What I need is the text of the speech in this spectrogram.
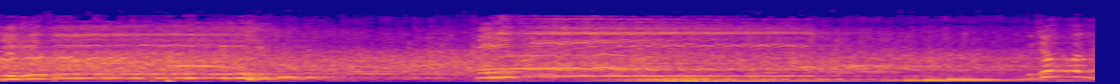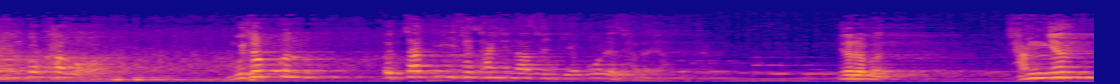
띠리디 행복하고 무조건 어차피 이 세상에 나서 이제 오래 살아야 합니다. 여러분 작년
